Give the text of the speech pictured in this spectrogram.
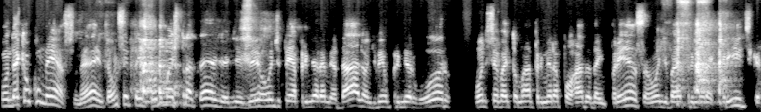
quando é que eu começo, né? Então você tem toda uma estratégia de ver onde tem a primeira medalha, onde vem o primeiro ouro, onde você vai tomar a primeira porrada da imprensa, onde vai a primeira crítica.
